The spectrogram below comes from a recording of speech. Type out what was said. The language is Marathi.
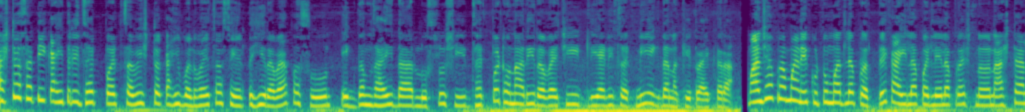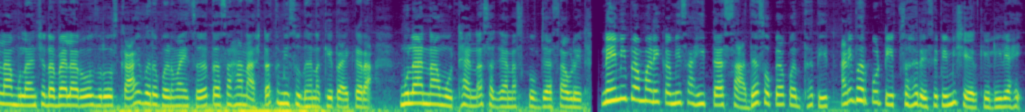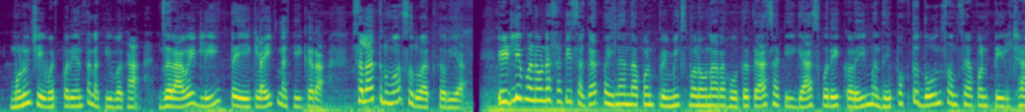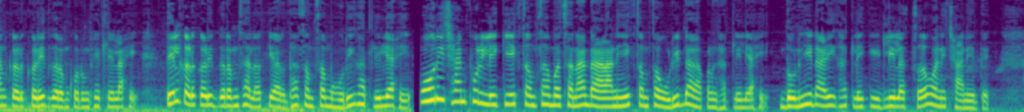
नाश्त्यासाठी काहीतरी झटपट चविष्ट काही बनवायचं असेल तर ही रव्यापासून एकदम जाळीदार लुसलुशीत झटपट होणारी रव्याची इडली आणि चटणी एकदा नक्की ट्राय करा. माझ्याप्रमाणे कुटुंबातल्या प्रत्येक आईला पडलेला प्रश्न नाश्त्याला मुलांच्या डब्याला रोज रोज काय बरं बनवायचं तसा हा नाश्ता तुम्ही सुद्धा नक्की ट्राय करा. मुलांना मोठ्यांना सगळ्यांनाच खूप जास्त आवडेल. नेहमीप्रमाणे कमी साहित्यात साध्या सोप्या पद्धतीत आणि भरपूर टिप्ससह रेसिपी मी शेअर केलेली आहे. म्हणून शेवटपर्यंत नक्की बघा. जर आवडली तर एक लाईक नक्की करा. चला तर मग सुरुवात करूया. इडली बनवण्यासाठी सगळ्यात पहिल्यांदा आपण प्रेमिक्स बनवणार आहोत. तर त्यासाठी गॅसवर एक कढईमध्ये फक्त दोन चमचे आपण तेल छान कडकडीत गरम करून घेतलेलं आहे. तेल कडकडीत गरम झालं की अर्धा चमचा मोहरी घातलेली आहे. मोहरी छान फुलली की एक चमचा चना डाळ आणि एक चमचा उडीद डाळ आपण घातलेली आहे. दोन्ही डाळी घातले की इडलीला चव आणि छान येते.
